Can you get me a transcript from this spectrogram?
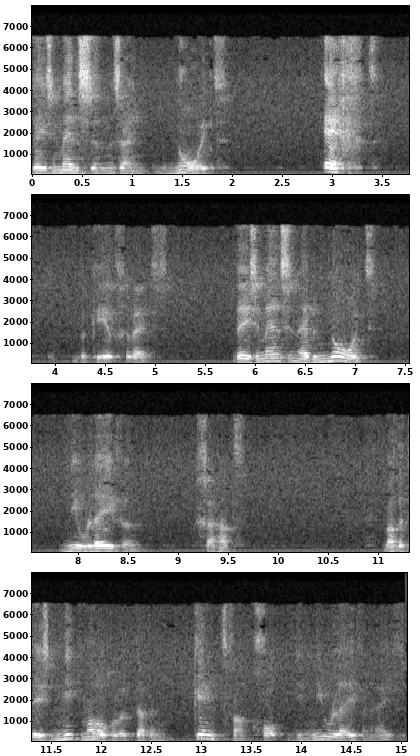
Deze mensen zijn nooit echt bekeerd geweest. Deze mensen hebben nooit nieuw leven gehad. Want het is niet mogelijk dat een kind van God die nieuw leven heeft,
